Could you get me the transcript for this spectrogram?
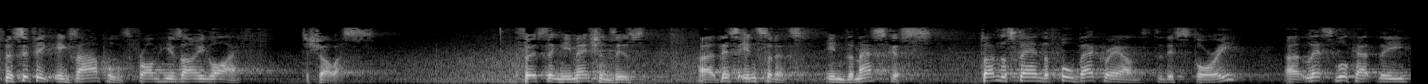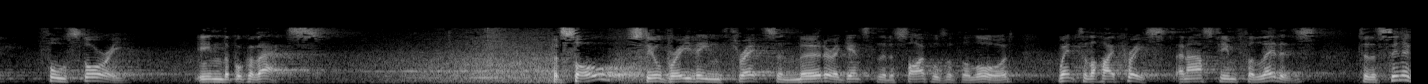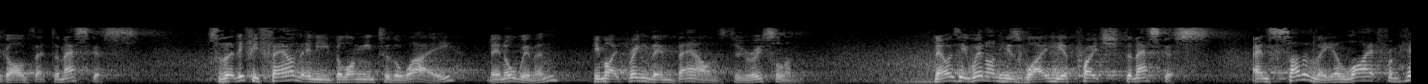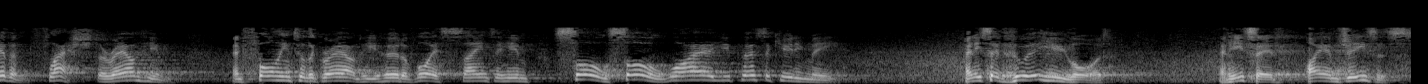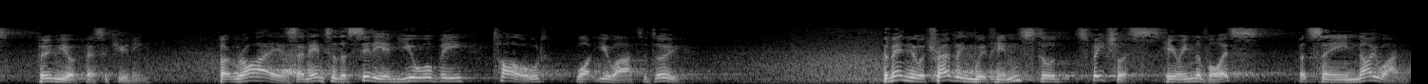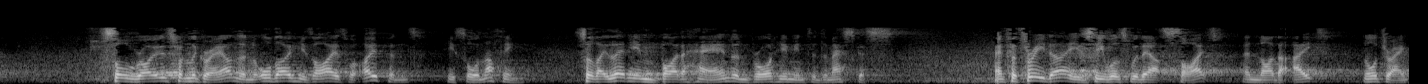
specific examples from his own life to show us. The first thing he mentions is uh, this incident in Damascus. To understand the full background to this story, uh, let's look at the full story in the book of Acts. But Saul, still breathing threats and murder against the disciples of the Lord, went to the high priest and asked him for letters to the synagogues at Damascus, so that if he found any belonging to the way, men or women, he might bring them bound to Jerusalem. Now as he went on his way, he approached Damascus, and suddenly a light from heaven flashed around him and falling to the ground, he heard a voice saying to him, Saul, Saul, why are you persecuting me? And he said, Who are you, Lord? And he said, I am Jesus, whom you are persecuting. But rise and enter the city, and you will be told what you are to do. The men who were travelling with him stood speechless, hearing the voice, but seeing no one. Saul rose from the ground, and although his eyes were opened, he saw nothing. So they led him by the hand and brought him into Damascus. And for three days he was without sight, and neither ate nor drank.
